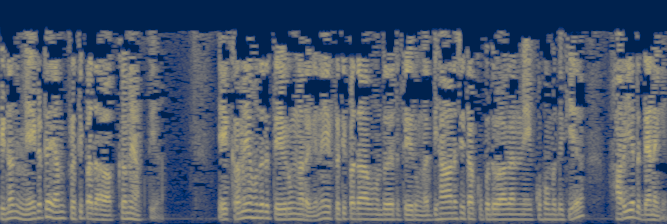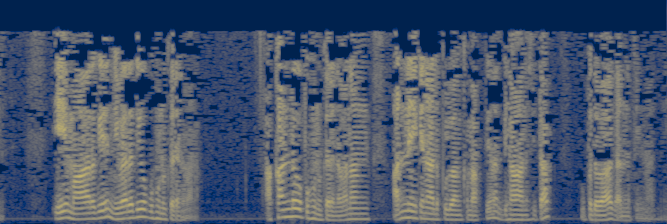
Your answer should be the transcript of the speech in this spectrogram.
පින්නන්නේ මේකට යම් ප්‍රතිපදාවක් ක්‍රමයක් තියෙනවා. ඒ ක්‍රමය හොඳට තේරුම් අරගෙන ඒ ප්‍රතිපදාව හොඳට තේරුම් අධ්‍යාන සිතක් උපදවා ගන්නේ කොහොමද කිය හරියට දැනගෙන ඒ මාර්ගය નિවරදිව පුහුණු කරනවා නම් අකණ්ඩව පුහුණු කරනවා නම් අන්න ඒ කෙනාට පුළුවන්කමක් තියෙන ධ්‍යාන සිතක් උපදවා ගන්න පින්වත්නි.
